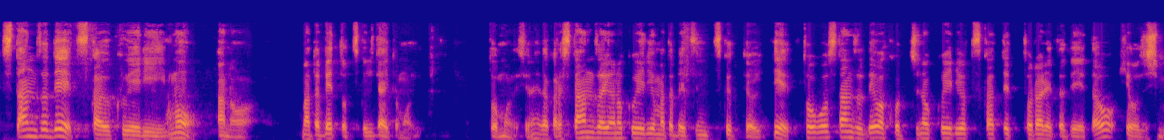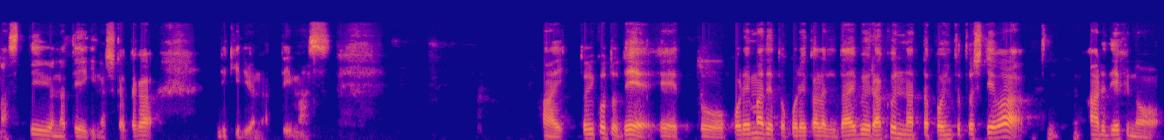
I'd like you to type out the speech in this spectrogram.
スタンザで使うクエリも、あの、また別途作りたいと思うと思うんですよね。だからスタンザ用のクエリをまた別に作っておいて、統合スタンザではこっちのクエリを使って取られたデータを表示しますっていうような定義の仕方ができるようになっています。はい。ということで、えー、っと、これまでとこれからでだいぶ楽になったポイントとしては、RDF の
